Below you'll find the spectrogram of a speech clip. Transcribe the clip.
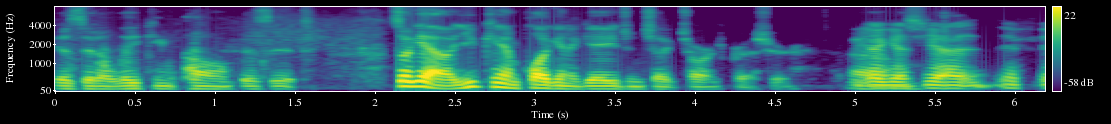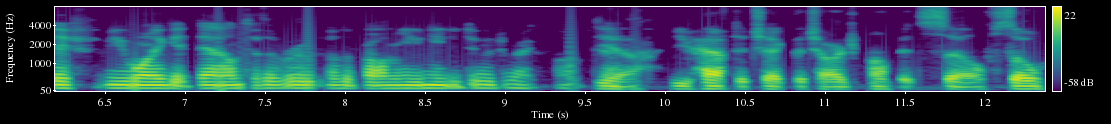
Is it a leaking pump? Is it? So yeah, you can plug in a gauge and check charge pressure. I Um, guess yeah. If if you want to get down to the root of the problem, you need to do a direct pump. test. Yeah, you have to check the charge pump itself. So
